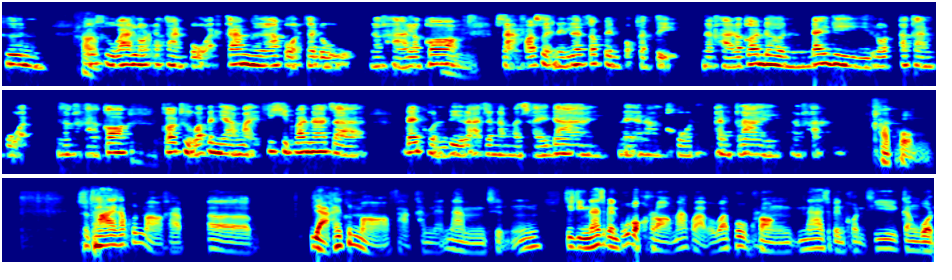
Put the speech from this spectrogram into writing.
ขึ้นครับก็คือว่าลดอาการปวดกล้ามเนื้อปวดกระดูกนะคะ แล้วก็อืมสารฟอสเฟตในเลือดก็เป็นปกตินะคะ แล้วก็เดินได้ดีลดอาการปวดนะคะ ก็ก็ถือว่าเป็นยาใหม่ที่คิดว่าน่าจะได้ผลดีและอาจจะนำมาใช้ได้ในอนาคตอันใกล้นะคะ ครับผม สุดท้ายครับคุณหมอครับ เอ่ออยากให้คุณหมอฝากคำแนะนำถึงจริง ๆ น่าจะเป็นผู้ปกครองมากกว่าเพราะว่าผู้ปกครองน่าจะเป็นคนที่กังวล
